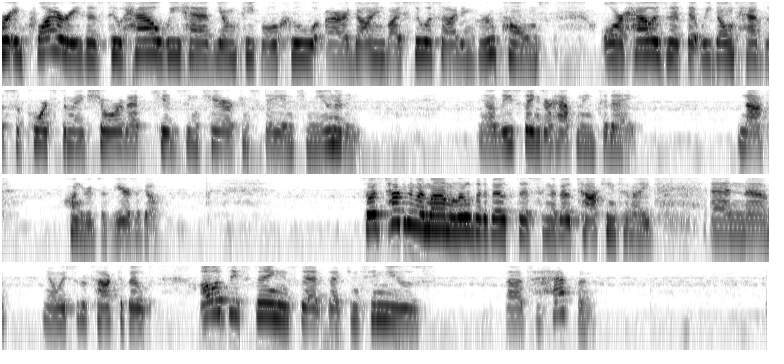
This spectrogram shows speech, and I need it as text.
for inquiries as to how we have young people who are dying by suicide in group homes, or how is it that we don't have the supports to make sure that kids in care can stay in community. You know, these things are happening today, not hundreds of years ago. So I was talking to my mom a little bit about this and about talking tonight, and uh, you know, we sort of talked about all of these things that that continues uh, to happen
